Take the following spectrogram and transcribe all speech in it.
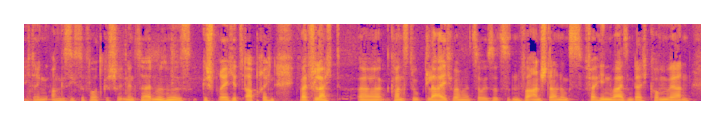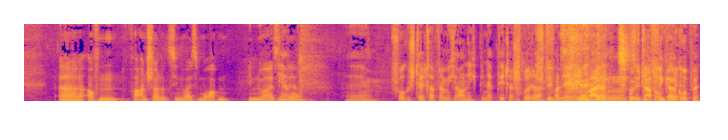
Ich denke, angesichts der fortgeschrittenen Zeit müssen wir das Gespräch jetzt abbrechen. Weil vielleicht äh, kannst du gleich, weil wir jetzt sowieso zu den Veranstaltungsverhinweisen gleich kommen werden, äh, auf einen Veranstaltungshinweis morgen hinweisen, ja. der äh, vorgestellt habe, nämlich auch nicht. Ich bin der Peter Schröder Stimmt. von der ehemaligen Südafrika-Gruppe.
